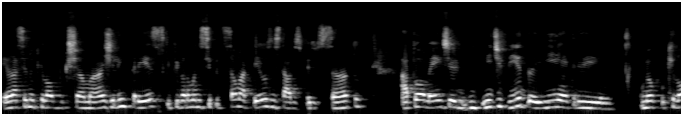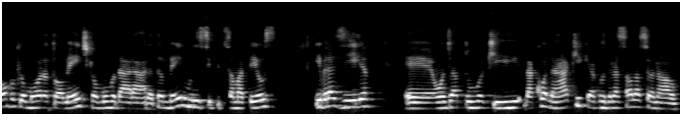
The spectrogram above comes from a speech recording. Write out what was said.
Eu nasci no quilombo que chama Angelim 3, que fica no município de São Mateus, no estado do Espírito Santo. Atualmente, eu me divido aí entre o, meu, o quilombo que eu moro atualmente, que é o Morro da Arara, também no município de São Mateus, e Brasília, é, onde atuo aqui na CONAC, que é a Coordenação Nacional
